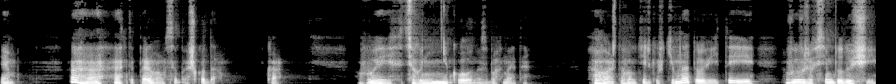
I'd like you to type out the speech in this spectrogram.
Ем, ага, тепер вам себе шкода. Ка. Ви цього ніколи не збагнете. Варто вам тільки в кімнату увійти, і ви вже всім до душі.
